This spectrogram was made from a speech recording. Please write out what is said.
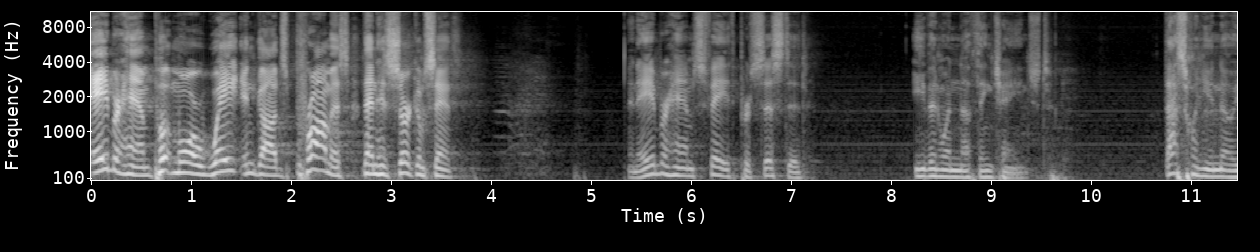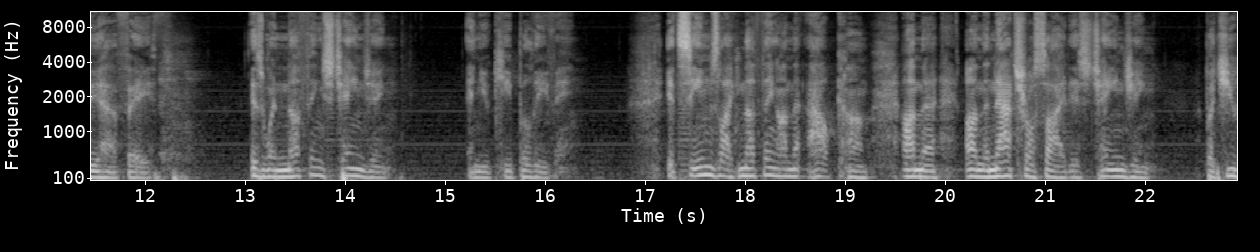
Abraham put more weight in God's promise than his circumstance. And Abraham's faith persisted even when nothing changed. That's when you know you have faith is when nothing's changing and you keep believing. It seems like nothing on the outcome, on the, on the natural side, is changing, but you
